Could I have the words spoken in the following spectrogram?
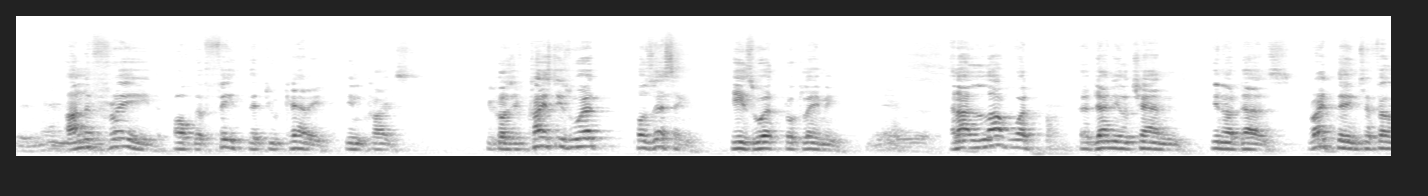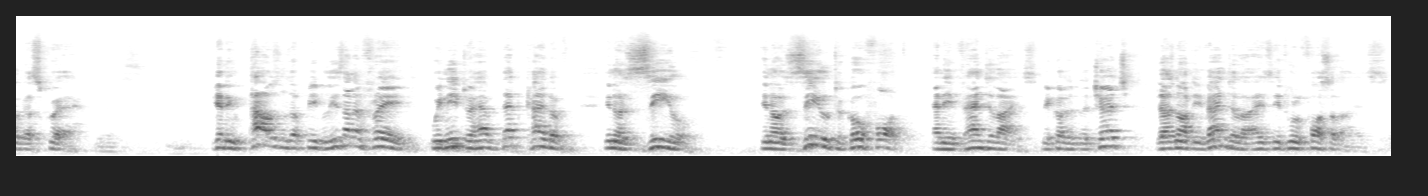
Amen. unafraid of the faith that you carry in Christ. Because if Christ is worth possessing, he is worth proclaiming. Yes. And I love what uh, Daniel Chan, you know, does right there in Trafalgar Square. Getting thousands of people. He's not afraid. We need to have that kind of, you know, zeal, you know, zeal to go forth and evangelize. Because if the church does not evangelize, it will fossilize.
